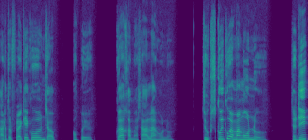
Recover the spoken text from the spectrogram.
Arthur Fleck iku jawab apa ya? Gak gak masalah ngono. Jokesku iku emang ngono. Jadi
